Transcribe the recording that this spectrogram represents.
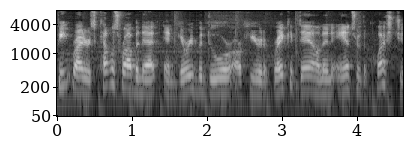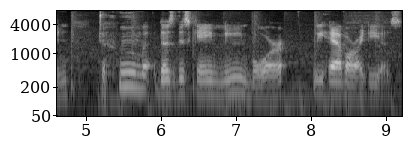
Beat writers Kellis Robinett and Gary Bedore are here to break it down and answer the question to whom does this game mean more? We have our ideas.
